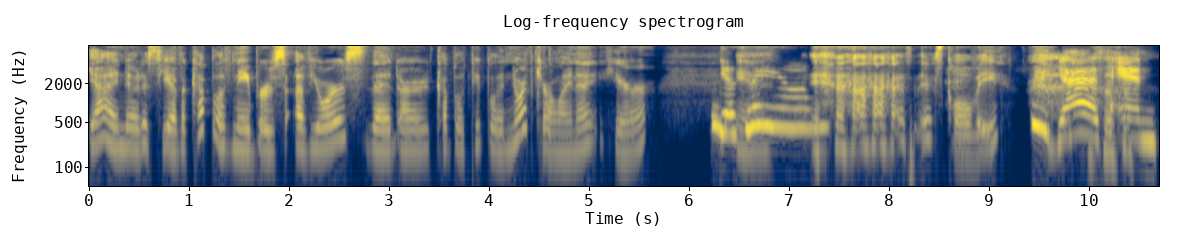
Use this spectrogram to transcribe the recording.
Yeah, I noticed you have a couple of neighbors of yours that are a couple of people in North Carolina here. Yes, ma'am. there's Colby. Yes, and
